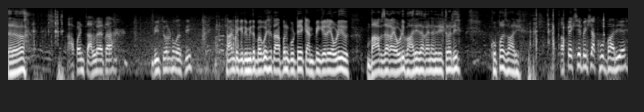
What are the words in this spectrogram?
तर आपण चाललोय आता बीचवरून वरती. छानपैकी तुम्ही तर बघू शकता आपण कुठे कॅम्पिंग केलं एवढी बाप जागा एवढी भारी जागा आहे ना लिटरली खूपच भारी. अपेक्षेपेक्षा खूप भारी आहे.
